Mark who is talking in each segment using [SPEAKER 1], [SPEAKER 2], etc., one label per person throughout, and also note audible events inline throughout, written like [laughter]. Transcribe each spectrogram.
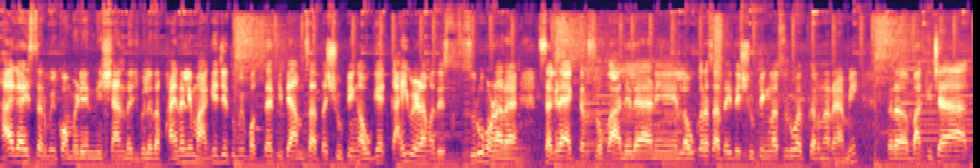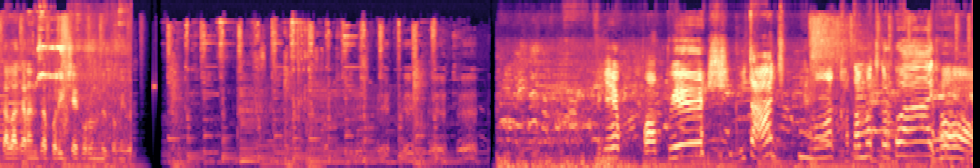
[SPEAKER 1] Hi guys तर मी comedian Nishant अजबेल तर finally मागे जे तुम्ही बघताय तिथे आमचं आता शूटिंग अवघ्या काही वेळामध्ये सुरू होणार आहे. सगळे ॲक्टर्स लोक आलेले आहे आणि लवकरच आता इथे शूटिंगला सुरुवात करणार आहे आम्ही. तर बाकीच्या कलाकारांचा परिचय करून देतो मी. ये पपेश.
[SPEAKER 2] इथं आज मग खतमच करतो आज हो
